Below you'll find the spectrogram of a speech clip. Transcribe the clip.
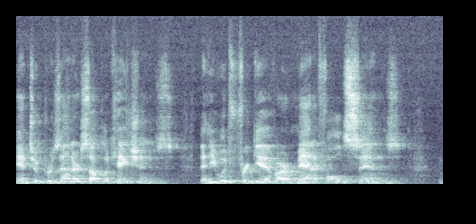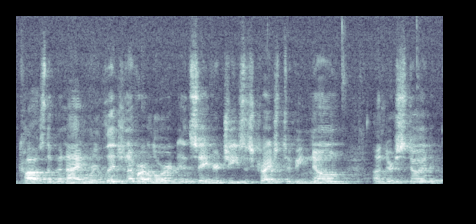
and to present our supplications that he would forgive our manifold sins and cause the benign religion of our Lord and Savior Jesus Christ to be known, understood,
